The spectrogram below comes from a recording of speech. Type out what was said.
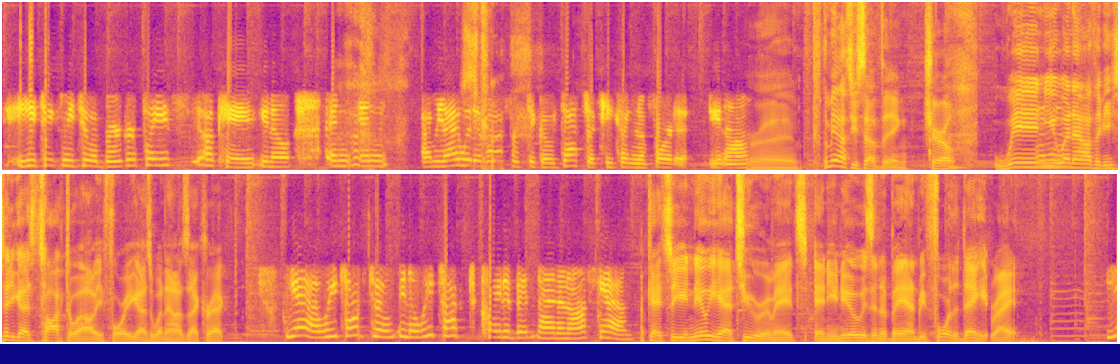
he takes me to a burger place. Okay, you know, and and I mean, I would have offered to go Dutch if he couldn't afford it. You know. Right. Let me ask you something, Cheryl. When you mm-hmm. went out with him, you said you guys talked a while before you guys went out. Is that correct? Yeah, we talked to you know we talked quite a bit on and off. Yeah, Okay, so you knew he had two roommates, and you knew he was in a band before the date, right? yeah,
